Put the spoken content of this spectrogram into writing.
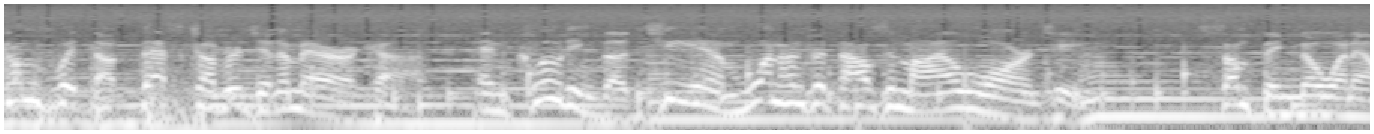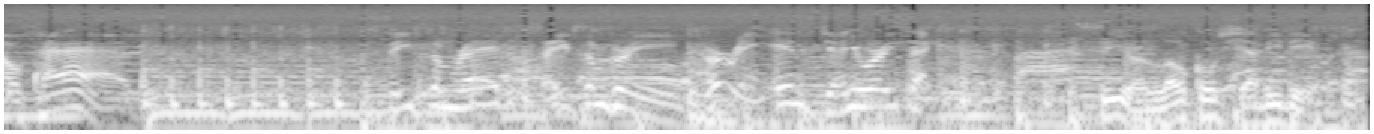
comes with the best coverage in America, including the GM 100,000-mile warranty. Something no one else has. See some red, save some green. Hurry, ends January 2nd. See your local Chevy dealer.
